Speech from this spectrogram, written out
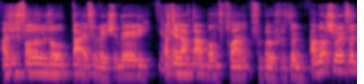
I just followed all that information. Really, I did have that month plan for both of them. I'm not sure if I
